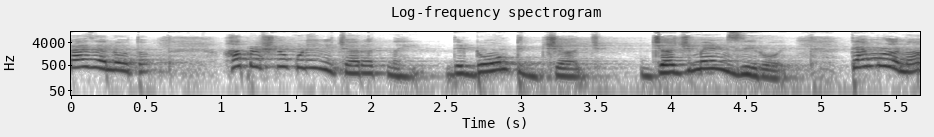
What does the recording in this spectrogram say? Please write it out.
काय झालं होतं? हा प्रश्न कोणी विचारत नाही. दे डोंट जज जजमेंट झिरो आहे. त्यामुळं ना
